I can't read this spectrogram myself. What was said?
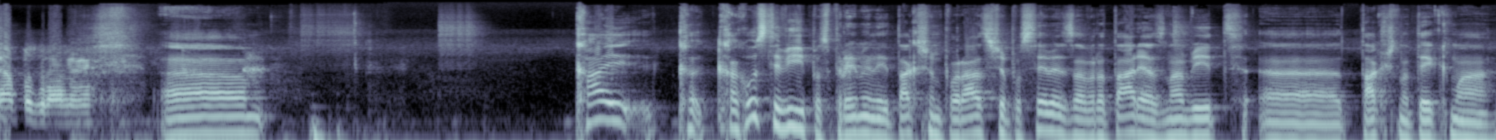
Ja, pozdravljeni. Um, kaj, ka, kako ste vi pospremili takšen poraz, še posebej za vratarja, zna biti uh, takšna tekma, uh,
